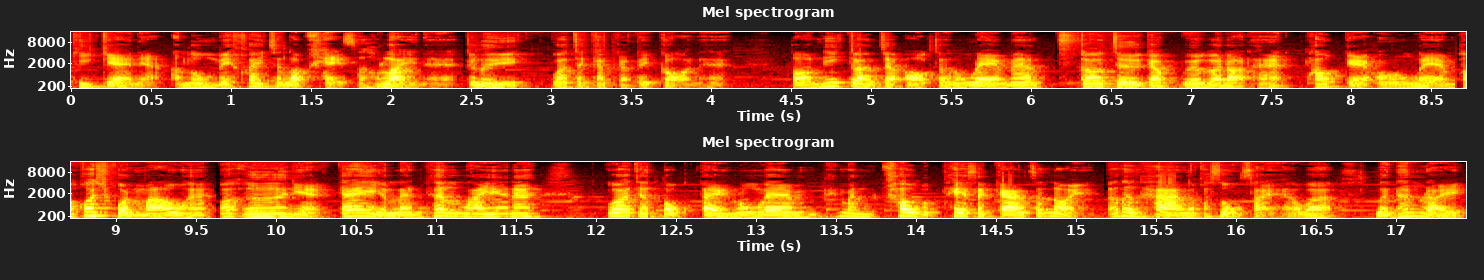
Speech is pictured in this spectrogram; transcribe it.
พี่แกเนี่ยอารมณ์ไม่ค่อยจะรับแขกสักเท่าไหร่นะฮะก็เลยว่าจะกลับกันไปก่อนนะฮะ ตอนนี้กำลังจะออกจากโรงแรมนะก็เจอกับ Verr Goldet ฮะเถ้าแก่ของโรงแรมเขาก็ชวนเมาท์ฮะว่าเออเนี่ยได้ Lantern Rite นะว่าจะตกแต่งโรงแรมให้มันเข้ากับเทศกาลซะหน่อยนักเดินทางแล้วก็สงสัยฮะว่า Lantern Rite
